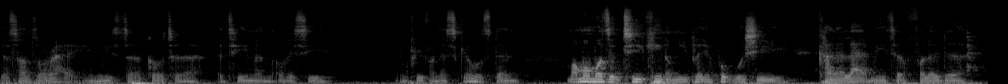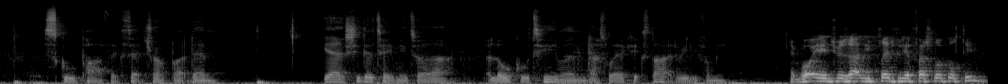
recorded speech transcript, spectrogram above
your son's all right. He needs to go to a, team and obviously improve on his skills. Then my mom wasn't too keen on me playing football. She kind of liked me to follow the school path, etc. But then yeah, she did take me to a, a local team, and that's where it kick started really for me. At what age was that when you played for your first local team?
